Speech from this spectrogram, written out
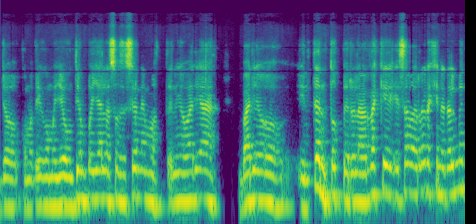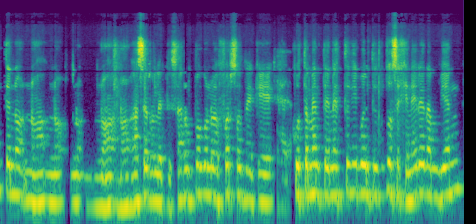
yo como te digo, como llevo un tiempo ya en la asociación, hemos tenido varias varios intentos, pero la verdad es que esa barrera generalmente no, no, no, nos hace ralentizar un poco los esfuerzos de que justamente en este tipo de institutos se genere también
